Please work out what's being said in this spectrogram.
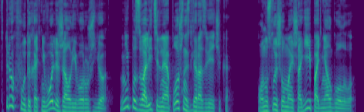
В трех футах от него лежало его ружье. Непозволительная оплошность для разведчика. Он услышал мои шаги и поднял голову.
